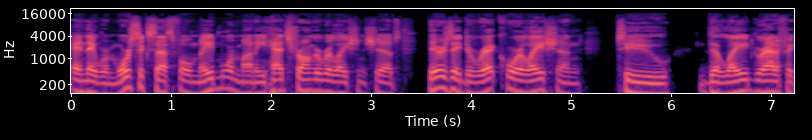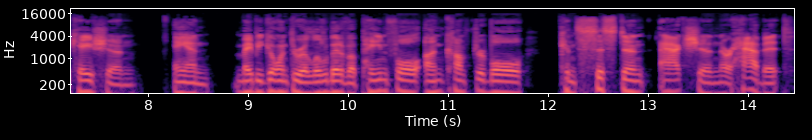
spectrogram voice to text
And they were more successful, made more money, had stronger relationships. There's a direct correlation to delayed gratification and maybe going through a little bit of a painful, uncomfortable, consistent action or habit,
